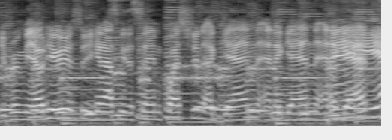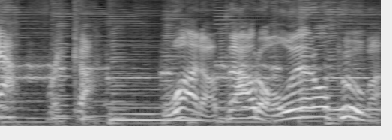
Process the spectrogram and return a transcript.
You bring me out here so you can ask me the same question again and again and again. Hey, Africa! What about a little puma?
